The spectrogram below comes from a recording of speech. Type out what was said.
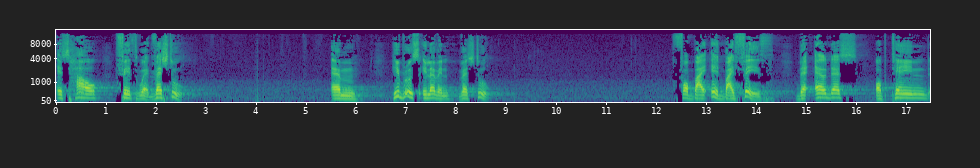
is how faith works. Verse 2. Um, Hebrews 11, verse 2. For by it, by faith, the elders obtained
